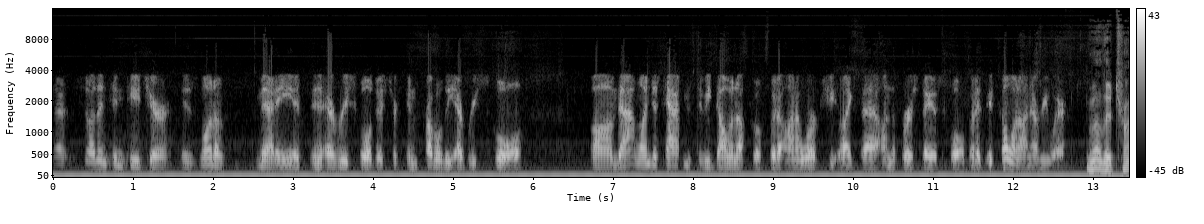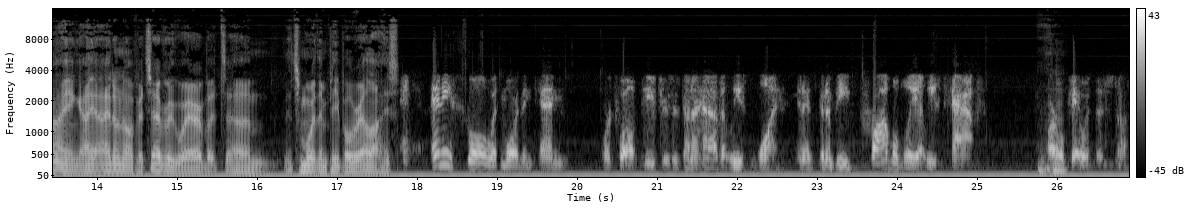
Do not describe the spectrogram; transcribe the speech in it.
That Southington teacher is one of many. It's in every school district and probably every school. Um, that one just happens to be dumb enough to put it on a worksheet like that on the first day of school, but it, it's going on everywhere. Well, they're trying. I, I don't know if it's everywhere, but um, it's more than people realize. Any school with more than 10 or 12 teachers is going to have at least one, and it's going to be probably at least half Mm-hmm. are okay with this stuff.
